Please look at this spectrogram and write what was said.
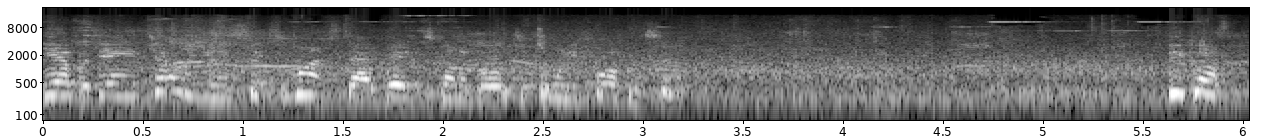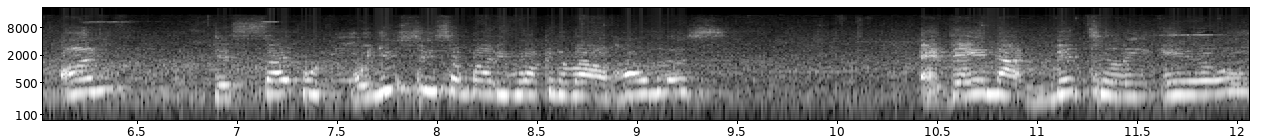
Yeah, but they ain't telling you in six months that rate's going to go up to 24%. Because undiscipled, when you see somebody walking around homeless and they're not mentally ill,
